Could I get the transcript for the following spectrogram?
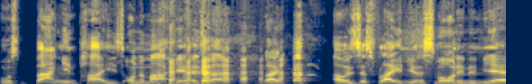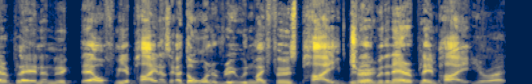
most banging pies on the market as well. like, I was just flying here this morning in the aeroplane, and they- offered me a pie, and I was like, I don't want to ruin my first pie with, a, with an aeroplane pie. You're right.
